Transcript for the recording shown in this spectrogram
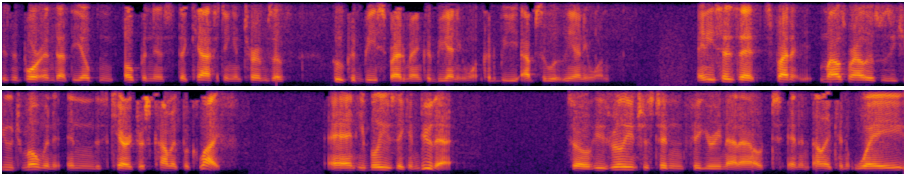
it's important that the open openness, the casting in terms of who could be Spider-Man could be anyone, could be absolutely anyone. And he says that Spider- Miles Morales was a huge moment in this character's comic book life, and he believes they can do that. So he's really interested in figuring that out in an eloquent way,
